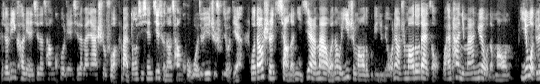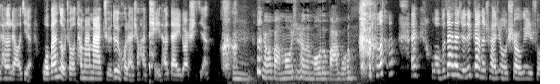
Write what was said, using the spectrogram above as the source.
我就立刻联系了仓库，联系了搬家师傅，把东西先寄存到仓库，我就一直住酒店。我当时想的，你既然骂我，那我一只猫都不给你留，我两只猫都带走，我还怕你妈虐我的猫呢。以我对他的了解，我搬走之后，他妈妈绝对会来上海陪他待一段时间。嗯，然后把猫身上的毛都拔光。哎，我不在，他绝对干得出来这种事儿。我跟你说，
